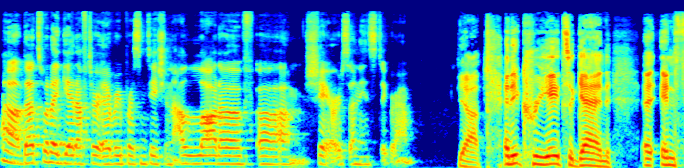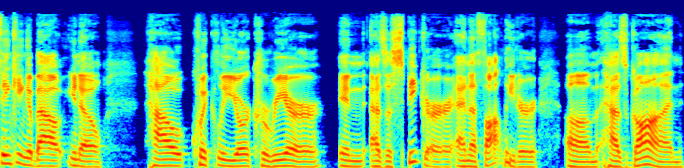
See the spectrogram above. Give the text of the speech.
uh, that's what i get after every presentation a lot of um, shares on instagram yeah and it creates again in thinking about you know how quickly your career in as a speaker and a thought leader um, has gone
